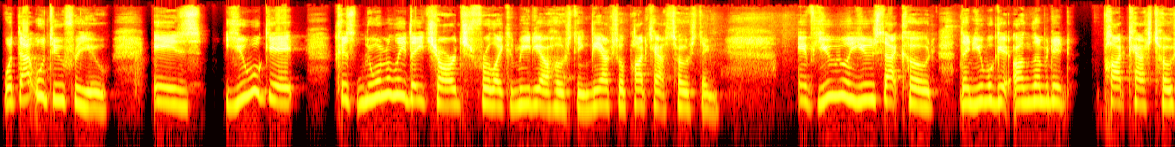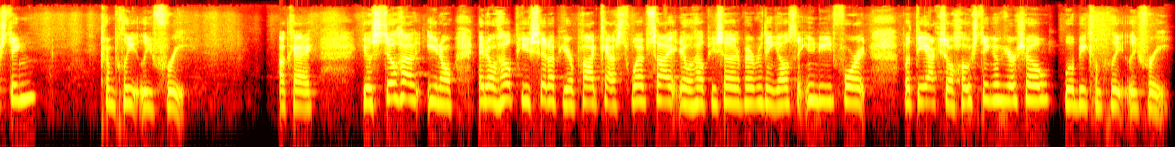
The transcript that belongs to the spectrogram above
what that will do for you is you will get, cause normally they charge for like media hosting, the actual podcast hosting. If you will use that code, then you will get unlimited podcast hosting completely free. Okay. You'll still have, you know, it'll help you set up your podcast website. It'll help you set up everything else that you need for it. But the actual hosting of your show will be completely free.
